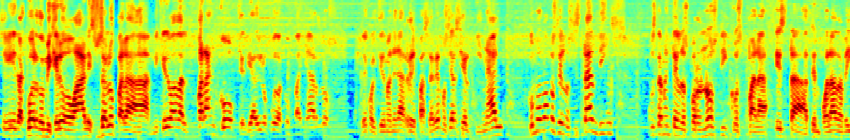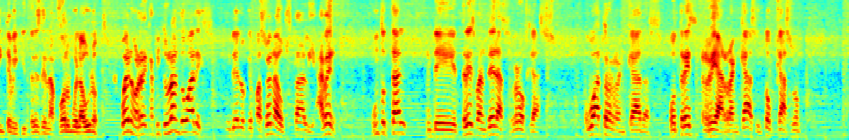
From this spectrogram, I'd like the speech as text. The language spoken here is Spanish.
Sí, de acuerdo, mi querido Alex. Un saludo para mi querido Adal Franco, que el día de hoy no pudo acompañarnos. De cualquier manera, repasaremos ya hacia el final cómo vamos en los standings, justamente en los pronósticos para esta temporada 2023 de la Fórmula 1. Bueno, recapitulando, Alex, de lo que pasó en Australia. A ver, un total de tres banderas rojas, cuatro arrancadas o tres rearrancadas en todo caso.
